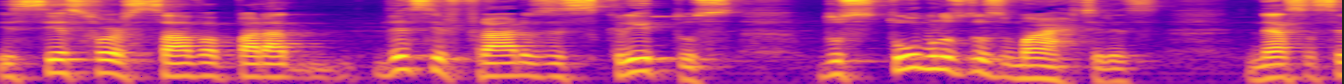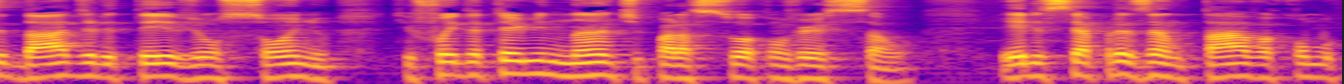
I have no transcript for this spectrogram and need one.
e se esforçava para decifrar os escritos dos túmulos dos mártires. Nessa cidade ele teve um sonho que foi determinante para a sua conversão. Ele se apresentava como,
